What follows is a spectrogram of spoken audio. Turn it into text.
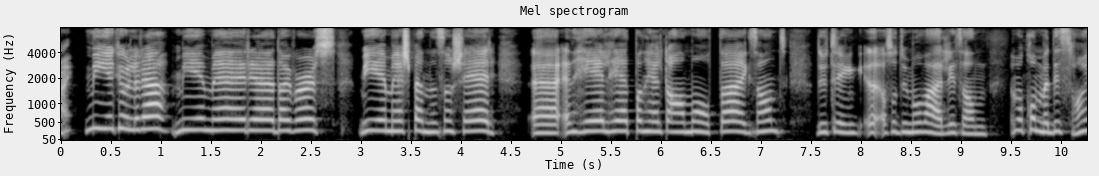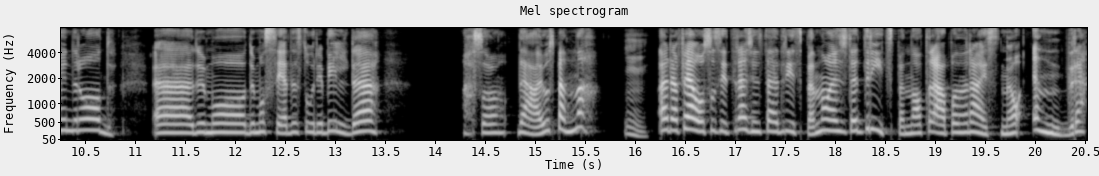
Nei. Mye kulere, mye mer eh, diverse, mye mer spennende som skjer. Eh, en helhet på en helt annen måte. ikke sant? Du, trenger, eh, altså, du må være litt sånn, du må komme med designråd. Eh, du, må, du må se det store bildet. Altså, Det er jo spennende. Mm. Det er derfor jeg også sitter her. Jeg synes det er dritspennende, og jeg synes det er dritspennende at dere er på den reisen med å endre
